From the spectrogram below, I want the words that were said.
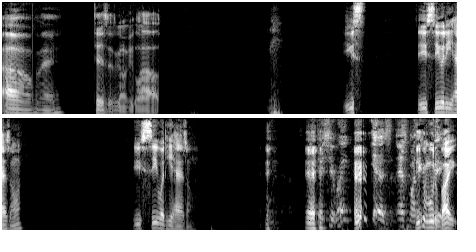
Oh man, this is gonna be wild. You, do you see what he has on? You see what he has on. Yeah. That shit right? yes, that's my. You can move the bike.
